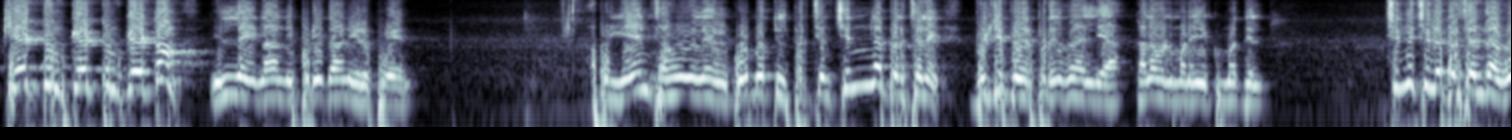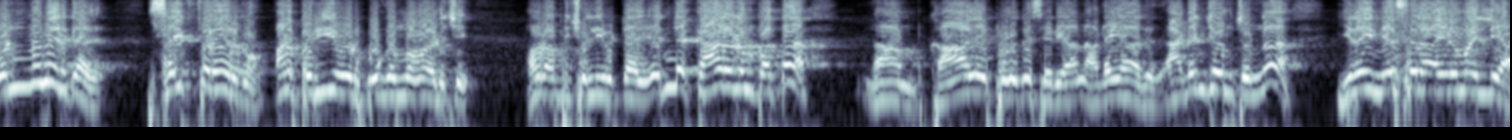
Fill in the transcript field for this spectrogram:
கேட்டும் கேட்டும் கேட்டும். இல்லை நான் இப்படிதான் இருப்பேன். அப்ப ஏன் சமூகத்தில் குடும்பத்தில் பிரச்சனை சின்ன பிரச்சனை வெடிப்பு ஏற்படுகிறதா இல்லையா? கணவன் மனைவிக்கு மத்தியில். சின்ன சின்ன பிரச்சனை தான் ஒண்ணுமே இருக்காது. சைஃபரா இருக்கும். ஆனா பெரிய ஒரு பூகம்பமா அடிச்சு அவர் அப்படி சொல்லிவிட்டார். என்ன காரணம் பார்த்தா நாம் காலை பொழுது சரியான அடையாது. அடைஞ்சோம் சொன்னா இறை நேசராயிடுமா இல்லையா?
